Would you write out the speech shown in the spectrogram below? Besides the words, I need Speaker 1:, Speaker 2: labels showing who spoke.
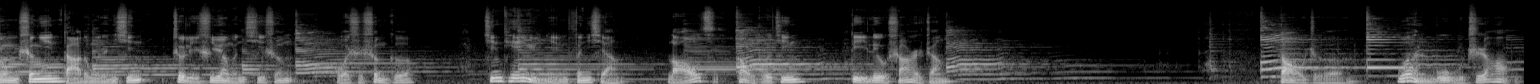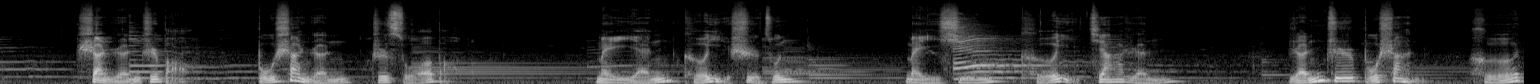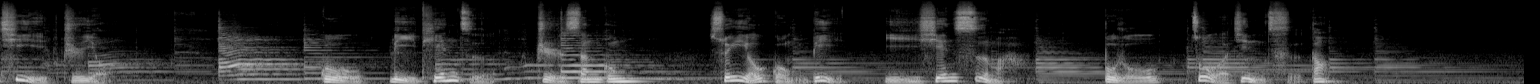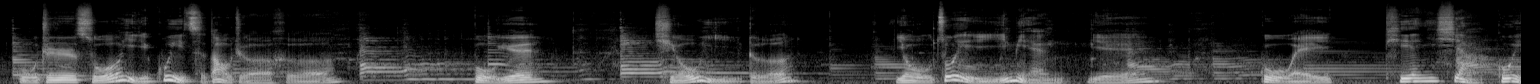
Speaker 1: 用声音打动人心，这里是愿闻其声，我是圣哥。今天与您分享《老子·道德经》第六十二章：道者，万物之奥，善人之宝，不善人之所宝。美言可以世尊，美行可以加人。人之不善，何气之有？故立天子，制三公，虽有拱璧以先驷马，不如坐尽此道。古之所以贵此道者何？不曰：求以德，有罪以免也。故为天下贵。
